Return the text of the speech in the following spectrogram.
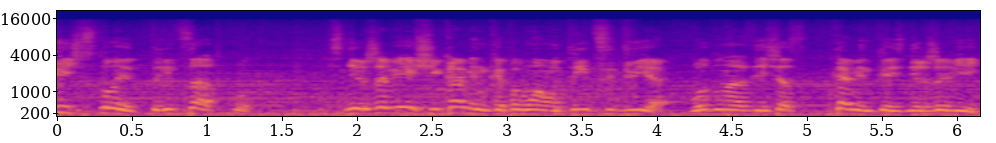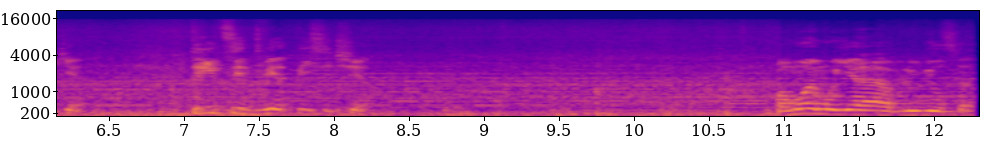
Печь стоит тридцатку. С нержавеющей каменкой, по-моему, 32. Вот у нас здесь сейчас каменка из нержавейки. 32 тысячи. По-моему, я влюбился.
